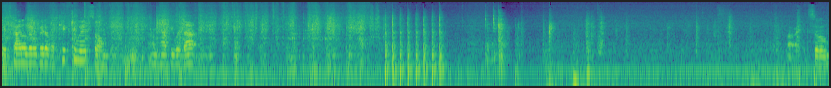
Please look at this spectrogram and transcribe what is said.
It's got a little bit of a kick to it, so I'm happy with that. Alright, so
